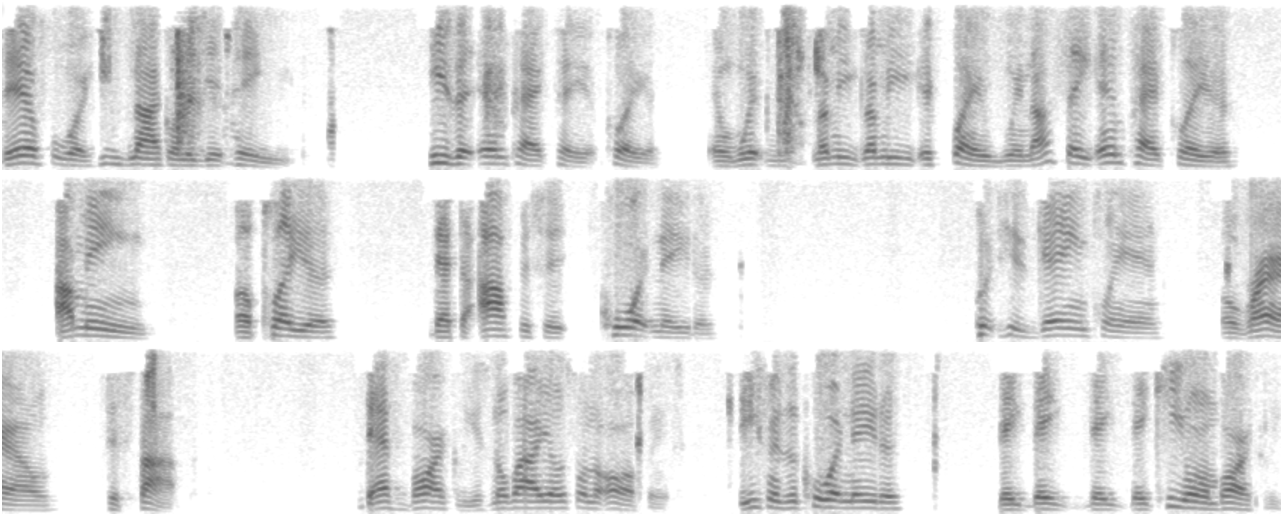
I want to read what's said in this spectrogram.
Therefore, he's not going to get paid. He's an impact pay, player. And let me let me explain. When I say impact player, I mean a player that the opposite coordinator put his game plan around to stop. That's Barkley. It's nobody else on the offense. Defensive coordinator, they they they they key on Barkley.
